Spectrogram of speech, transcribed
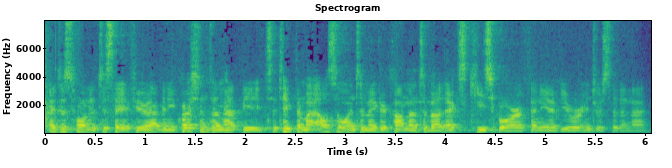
I just wanted to say if you have any questions, I'm happy to take them. I also want to make a comment about XKeyscore if any of you are interested in that.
